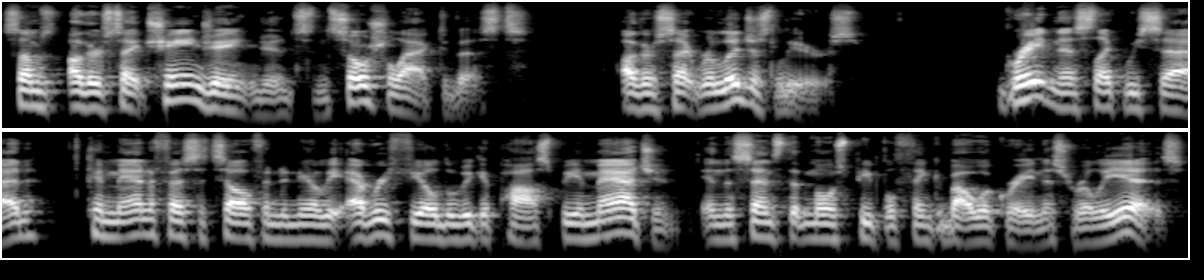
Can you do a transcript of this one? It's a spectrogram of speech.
some others cite change agents and social activists. Others cite religious leaders. Greatness, like we said, can manifest itself into nearly every field that we could possibly imagine, in the sense that most people think about what greatness really is.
